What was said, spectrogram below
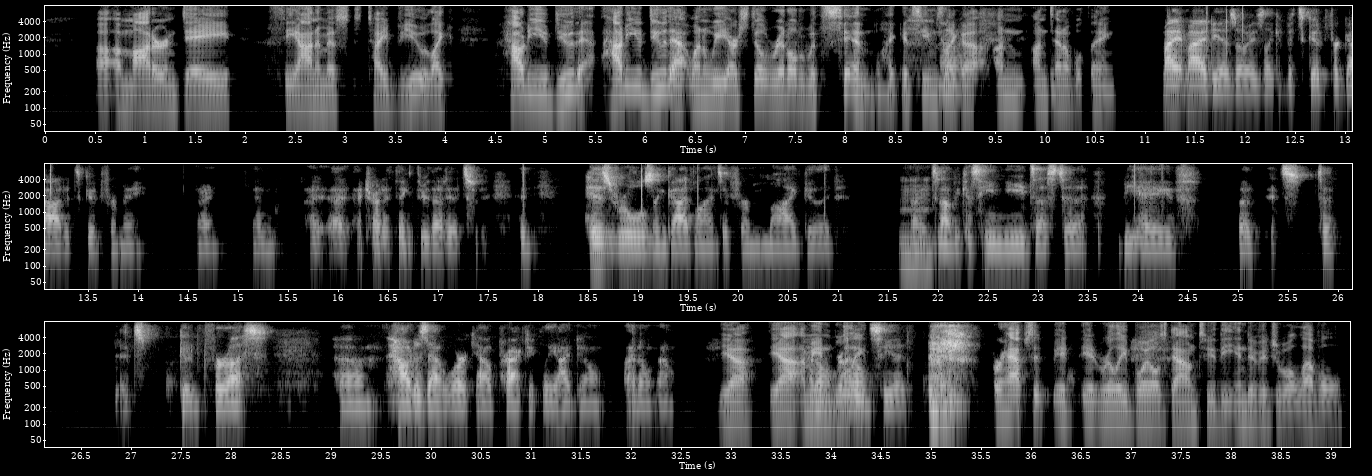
uh, a modern day theonomist type view. Like, how do you do that? How do you do that when we are still riddled with sin? Like, it seems like Uh. a un, untenable thing. my my idea is always like if it's good for god it's good for me right and i i, I try to think through that it's it, his rules and guidelines are for my good right Mhm. it's not because he needs us to behave but it's to it's good for us um, how does that work out practically i don't i don't know Yeah, yeah. I mean, don't, really, I don't see it perhaps it, it it really boils down to the individual level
